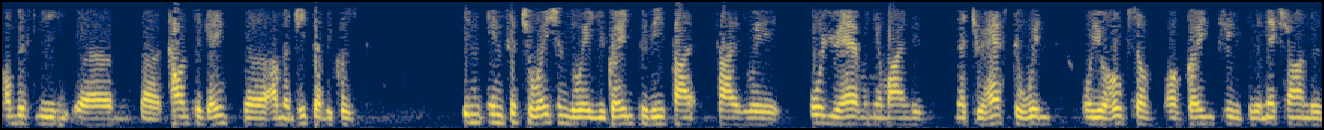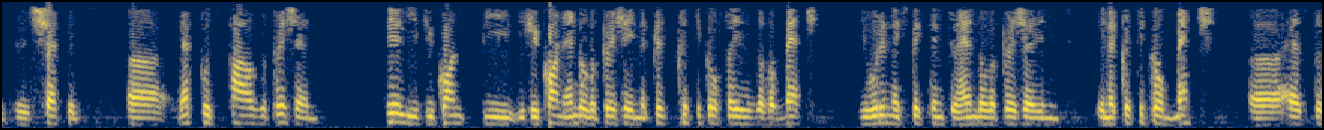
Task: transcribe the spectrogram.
obviously um, uh, counts against uh, Amajita because in in situations where you go into these ties where all you have in your mind is that you have to win or your hopes of, of going through to the next round is, is shattered, uh, that puts piles of pressure. And clearly, if you can't be, if you can't handle the pressure in the critical phases of a match, you wouldn't expect him to handle the pressure in in a critical match uh, as per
